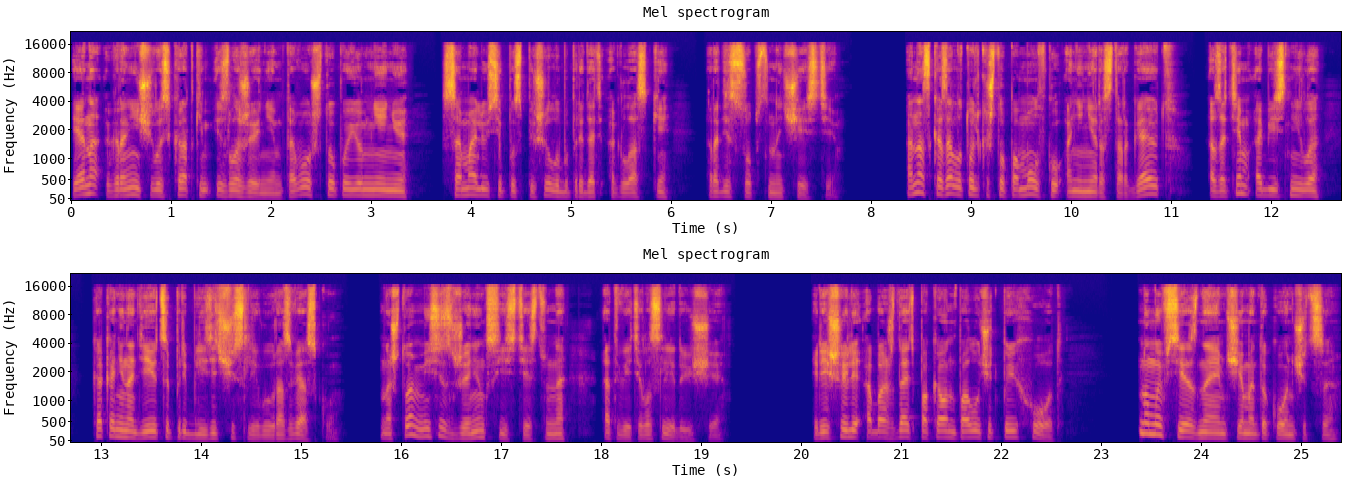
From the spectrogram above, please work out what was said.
и она ограничилась кратким изложением того, что, по ее мнению, сама Люси поспешила бы придать огласке ради собственной чести. Она сказала только, что помолвку они не расторгают, а затем объяснила – как они надеются приблизить счастливую развязку. На что миссис Дженнингс, естественно, ответила следующее. Решили обождать, пока он получит приход. Но мы все знаем, чем это кончится.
